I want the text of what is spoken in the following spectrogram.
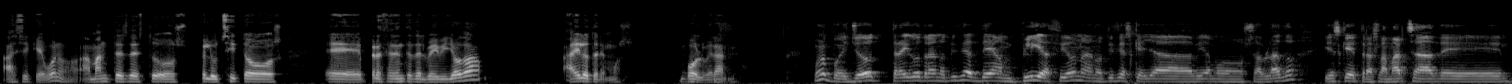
Así que bueno, amantes de estos peluchitos eh, precedentes del Baby Yoda, ahí lo tenemos. Volverán. Bueno, pues yo traigo otra noticia de ampliación a noticias que ya habíamos hablado. Y es que tras la marcha de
